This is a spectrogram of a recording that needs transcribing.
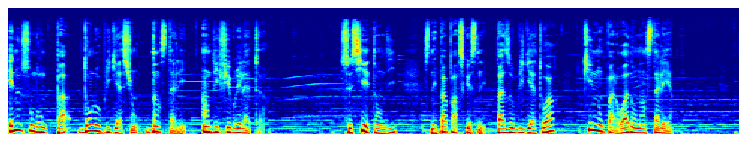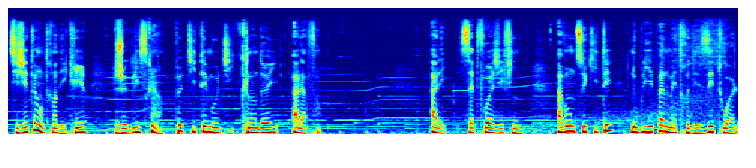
et ne sont donc pas dans l'obligation d'installer un défibrillateur. Ceci étant dit, ce n'est pas parce que ce n'est pas obligatoire qu'ils n'ont pas le droit d'en installer un. Si j'étais en train d'écrire, je glisserais un petit emoji clin d'œil à la fin. Allez, cette fois j'ai fini. Avant de se quitter, n'oubliez pas de mettre des étoiles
